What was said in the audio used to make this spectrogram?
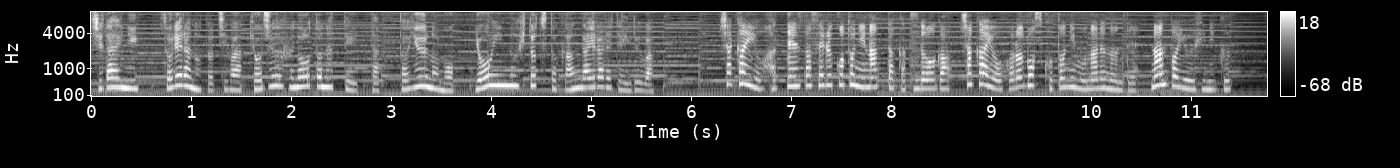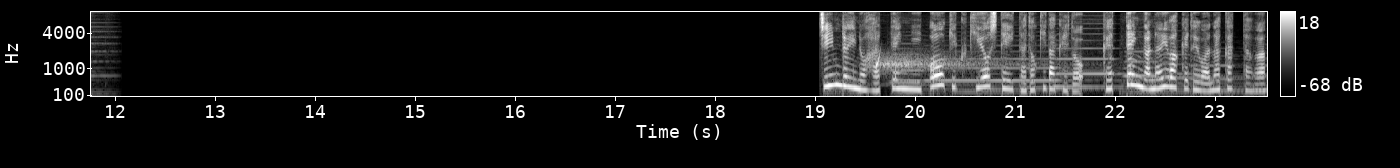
次第にそれらの土地は居住不能となっていったというのも要因の一つと考えられているわ。社会を発展させることになった活動が社会を滅ぼすことにもなるなんて、なんという皮肉。人類の発展に大きく寄与していた時だけど、欠点がないわけではなかったわ。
